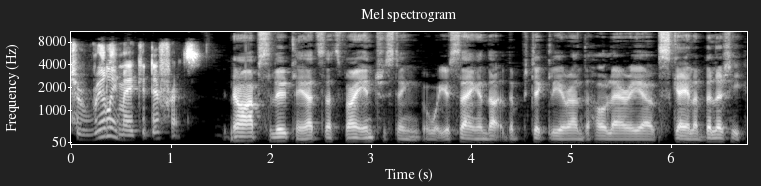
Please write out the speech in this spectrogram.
to really make a difference. No, absolutely. That's that's very interesting what you're saying, and that, particularly around the whole area of scalability.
